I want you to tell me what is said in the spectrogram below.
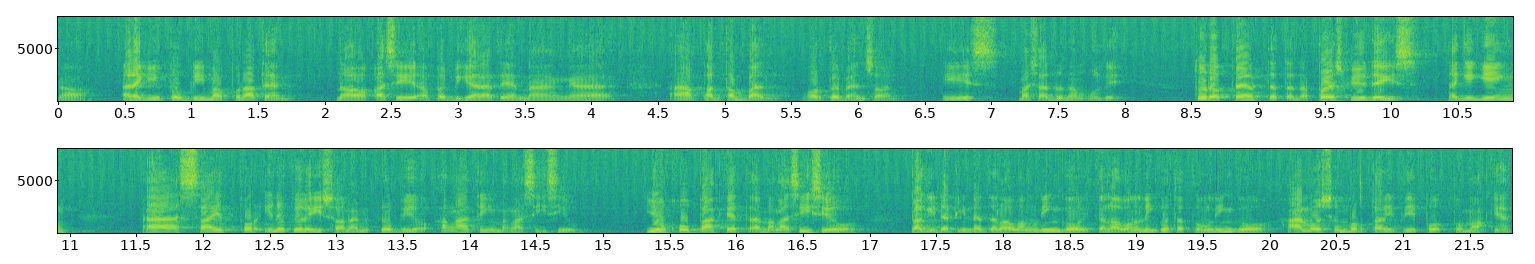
No, ang naging problema po natin, no, kasi ang pagbigyan natin ng uh, uh, pantamban or prevention is masyado ng huli. To the point that in the first few days, nagiging uh, site for inoculation ng mikrobyo ang ating mga sisiw. Yung kung bakit ang mga sisiw, pag idating na dalawang linggo, ikalawang linggo, tatlong linggo, halos yung mortality po tumakyat.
